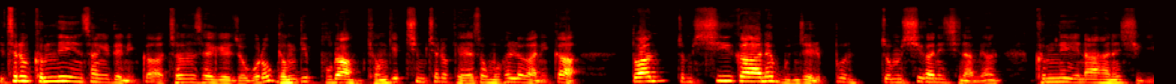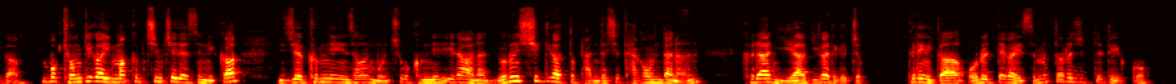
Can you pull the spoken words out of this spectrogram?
이처럼 금리 인상이 되니까 전 세계적으로 경기 불황, 경기 침체로 계속 뭐 흘러가니까 또한 좀 시간의 문제일 뿐, 좀 시간이 지나면 금리 인하하는 시기가 뭐 경기가 이만큼 침체됐으니까 이제 금리 인상을 멈추고 금리 인하하는 이런 시기가 또 반드시 다가온다는 그러한 이야기가 되겠죠. 그러니까 오를 때가 있으면 떨어질 때도 있고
